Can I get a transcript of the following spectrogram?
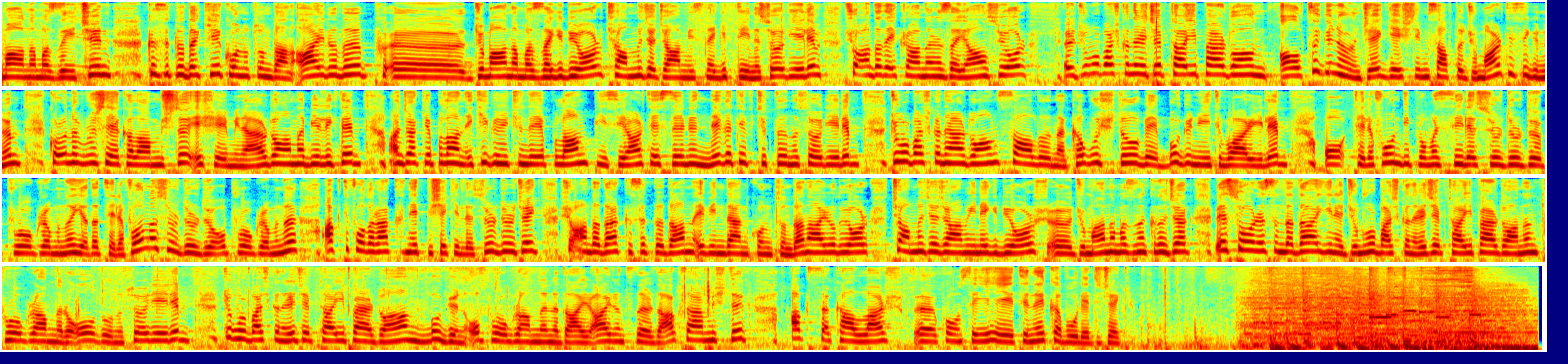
Cuma namazı için Kısıklı'daki konutundan ayrılıp e, Cuma namazına gidiyor. Çamlıca Camisi'ne gittiğini söyleyelim. Şu anda da ekranlarınıza yansıyor. E, Cumhurbaşkanı Recep Tayyip Erdoğan 6 gün önce geçtiğimiz hafta Cumartesi günü koronavirüse yakalanmıştı. Eşi Emine Erdoğan'la birlikte. Ancak yapılan 2 gün içinde yapılan PCR testlerinin negatif çıktığını söyleyelim. Cumhurbaşkanı Erdoğan sağlığına kavuştu ve bugün itibariyle o telefon diplomasisiyle sürdürdüğü programını ya da telefonla sürdürdüğü o programını aktif olarak net bir şekilde sürdürecek. Şu anda da Kısıklı'dan evinden konutundan ayrılıyor. Çamlıca Camii'ne gidiyor. e, Cuma namazını kılacak ve sonrasında da yine Cumhurbaşkanı Recep Tayyip Erdoğan'ın programları olduğunu söyleyelim. Cumhurbaşkanı Recep Tayyip Erdoğan bugün o programlarına dair ayrıntıları da aktarmıştık. Aksakallar e, Konseyi heyetini kabul edecek.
